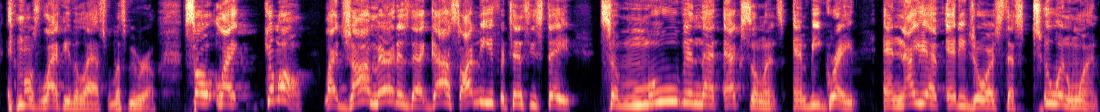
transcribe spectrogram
and most likely the last one. Let's be real. So, like, come on. Like John Merritt is that guy. So I need for Tennessee State to move in that excellence and be great. And now you have Eddie George that's two and one.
